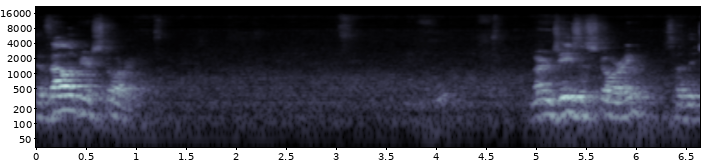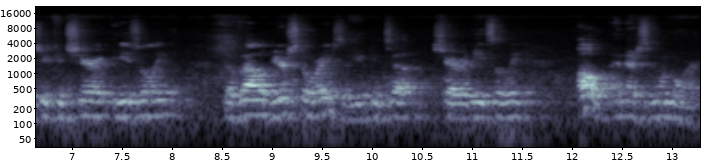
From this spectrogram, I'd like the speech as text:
Develop your story. Learn Jesus' story so that you can share it easily. Develop your story so you can uh, share it easily. Oh, and there's one more.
